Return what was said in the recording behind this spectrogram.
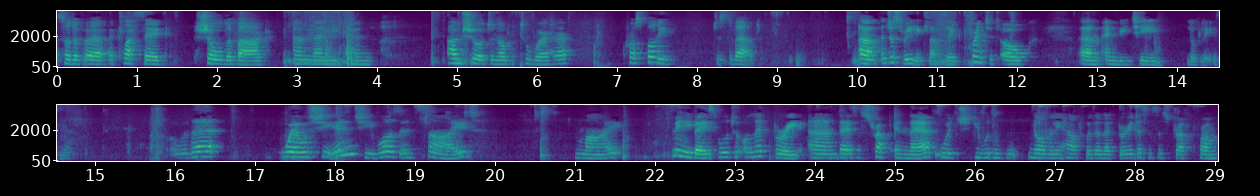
sort of a, a classic shoulder bag and then you can I'm short enough to wear her crossbody, just about. Um, and just really classic, printed oak, um, NVT, lovely, isn't it? Over there, where was she in? She was inside my mini Bayswater or Ledbury and there's a strap in there which you wouldn't normally have with a Ledbury. This is a strap from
